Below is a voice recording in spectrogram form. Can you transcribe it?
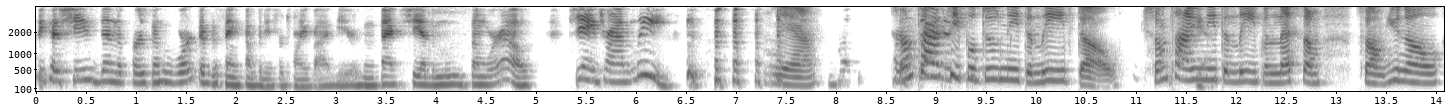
because she's been the person who worked at the same company for 25 years. In fact, she had to move somewhere else. She ain't trying to leave. yeah. Sometimes is- people do need to leave though. Sometimes you yeah. need to leave unless some some, you know,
